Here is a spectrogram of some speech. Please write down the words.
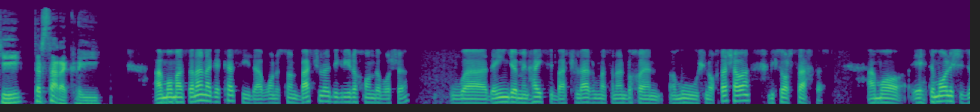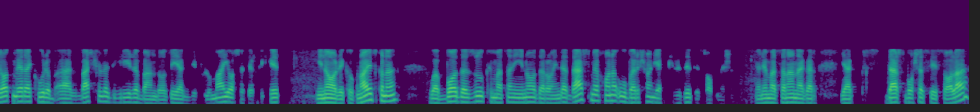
کې ترسره کړي اما مثلا اگر کسی در افغانستان بچلر دیگری را خوانده باشه و در اینجا من حیث بچلر مثلا بخواین مو شناخته شوه بسیار سخت است اما احتمالش زیاد میره که او از بچلر دیگری را به اندازه یک دیپلمه یا سرتیفیکت اینا ریکگنایز کنه و بعد از او که مثلا اینا در آینده درس میخوانه او برشان یک کردیت حساب میشه یعنی مثلا اگر یک درس باشه سه ساله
